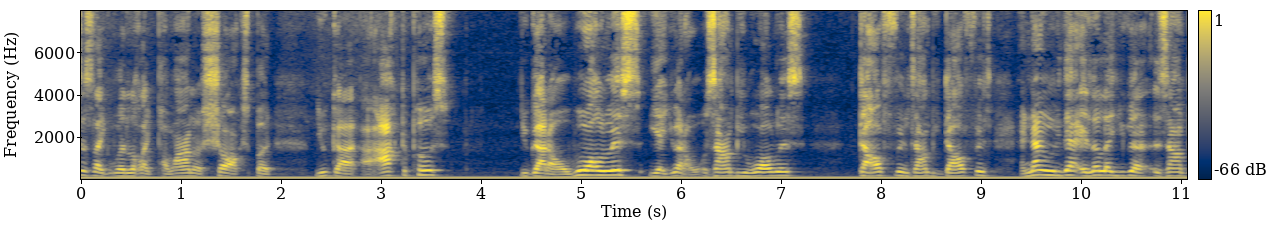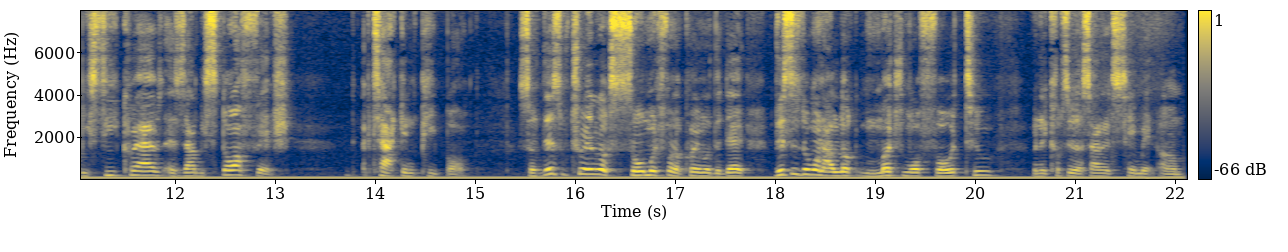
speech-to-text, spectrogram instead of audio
just like what look like piranha sharks, but you got an octopus, you got a walrus, yeah, you got a zombie walrus, dolphins, zombie dolphins, and not only that, it look like you got zombie sea crabs and zombie starfish attacking people. So this trailer looks so much fun. Aquarium of the Dead. This is the one I look much more forward to when it comes to the Asylum Entertainment um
